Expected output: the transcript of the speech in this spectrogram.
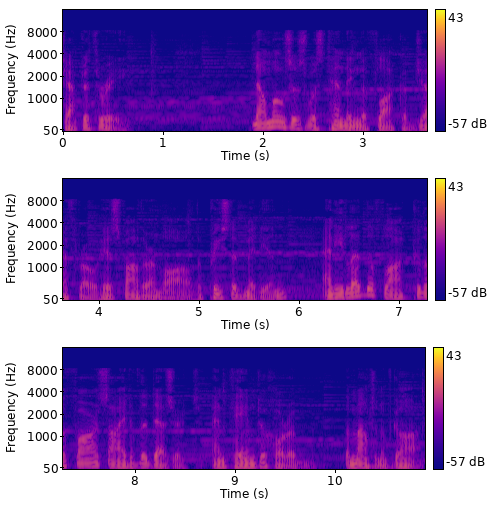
Chapter 3 Now Moses was tending the flock of Jethro, his father-in-law, the priest of Midian, and he led the flock to the far side of the desert and came to Horeb, the mountain of God.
